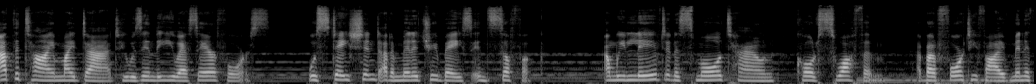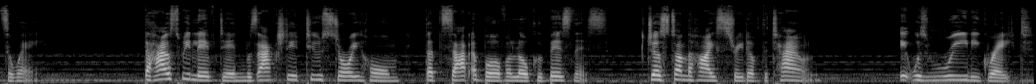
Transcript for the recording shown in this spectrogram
At the time, my dad, who was in the US Air Force, was stationed at a military base in Suffolk, and we lived in a small town called Swaffham, about 45 minutes away. The house we lived in was actually a two story home that sat above a local business, just on the high street of the town. It was really great.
